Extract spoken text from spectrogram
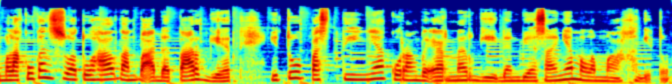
melakukan sesuatu hal tanpa ada target, itu pastinya kurang berenergi dan biasanya melemah gitu.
